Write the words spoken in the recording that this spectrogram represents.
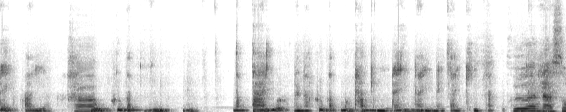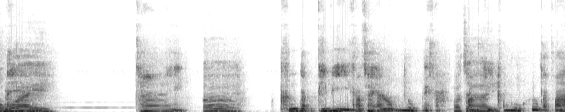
เด็กไปอะครับหนูคือแบบอื้อหือน้ำตาหยดเลยนะคือแบบมึงทำอย่างนี้ได้ไงในใจคิดอะเพื่อนอะซวแม่ยใช่เออ คือแบบพี่บีเข้าใจอารมณ์หนูไหมคะเข้าใจความคิดของหนูคือแบบว่า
